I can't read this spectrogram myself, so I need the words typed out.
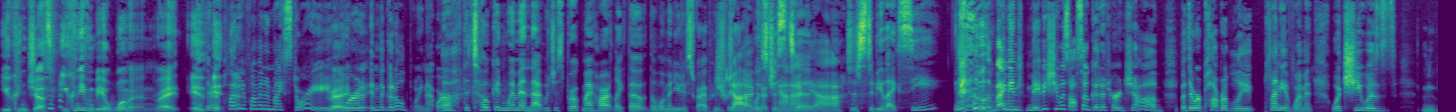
You can just you can even be a woman, right? It- there are it- plenty of women in my story Right. who were in the good old boy network. Oh, the token women that would just broke my heart. Like the the woman you described, whose Trina job was just to yeah. just to be like, see, I mean, maybe she was also good at her job, but there were probably plenty of women. What she was mm,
